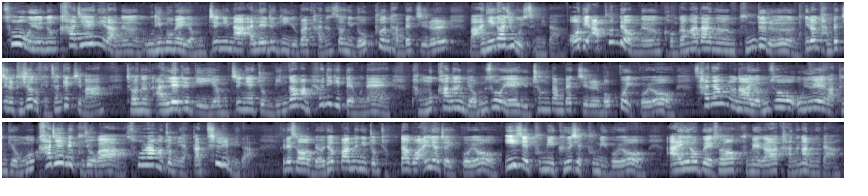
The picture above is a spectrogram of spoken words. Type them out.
소우유는 카제인이라는 우리 몸의 염증이나 알레르기 유발 가능성이 높은 단백질을 많이 가지고 있습니다. 어디 아픈 데 없는 건강하다는 분들은 이런 단백질을 드셔도 괜찮겠지만 저는 알레르기, 염증에 좀 민감한 편이기 때문에 방목하는 염소의 유청 단백질을 먹고 있고요. 사냥류나 염소 우유에 같은 경우 카제인의 구조가 소랑은 좀 약간 틀립니다. 그래서 면역 반응이 좀 적다고 알려져 있고요. 이 제품이 그 제품이고요. 아이허브에서 구매가 가능합니다.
